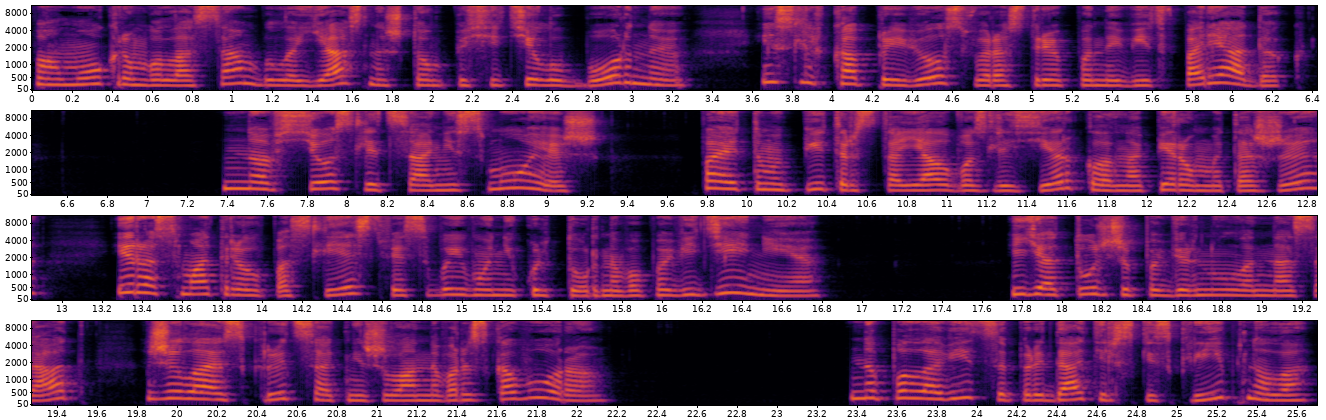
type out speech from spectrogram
По мокрым волосам было ясно, что он посетил уборную и слегка привел свой растрепанный вид в порядок. Но все с лица не смоешь, поэтому Питер стоял возле зеркала на первом этаже и рассматривал последствия своего некультурного поведения. Я тут же повернула назад, желая скрыться от нежеланного разговора. Но половица предательски скрипнула,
